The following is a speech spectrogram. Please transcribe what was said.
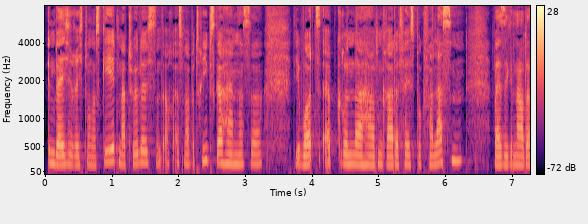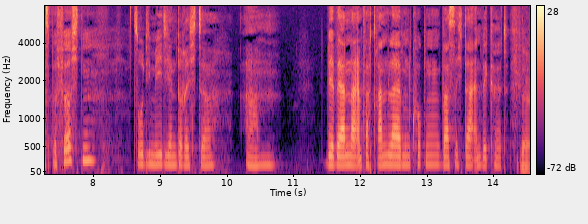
in welche Richtung es geht. Natürlich sind auch erstmal Betriebsgeheimnisse. Die WhatsApp-Gründer haben gerade Facebook verlassen, weil sie genau das befürchten. So die Medienberichte. Ähm, wir werden da einfach dranbleiben und gucken, was sich da entwickelt. Ja.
